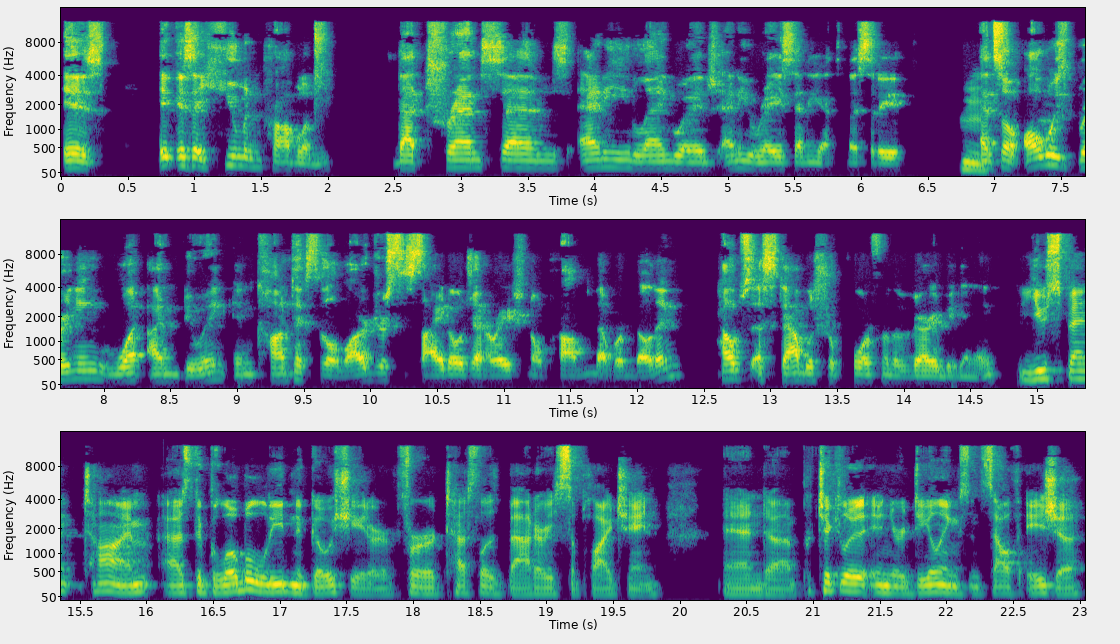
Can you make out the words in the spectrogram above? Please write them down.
is it is a human problem that transcends any language, any race, any ethnicity. Hmm. And so, always bringing what I'm doing in context of the larger societal generational problem that we're building helps establish rapport from the very beginning. You spent time as the global lead negotiator for Tesla's battery supply chain, and uh, particularly in your dealings in South Asia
